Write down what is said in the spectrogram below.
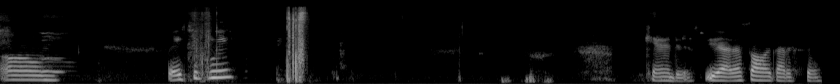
um, basically, Candace. Yeah, that's all I gotta say.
